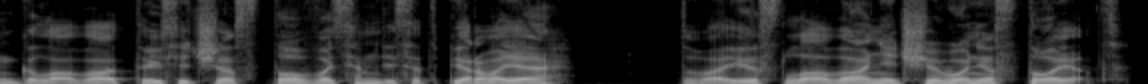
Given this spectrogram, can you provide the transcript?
Глава 1181. Твои слова ничего не стоят.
